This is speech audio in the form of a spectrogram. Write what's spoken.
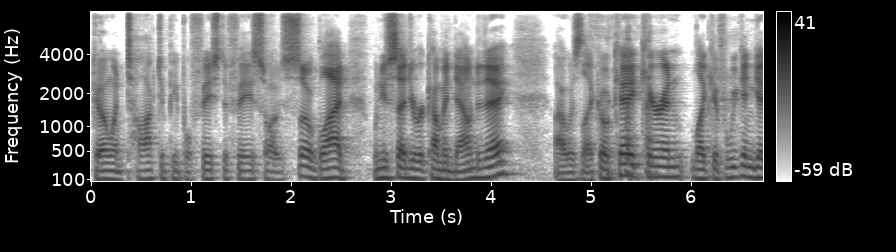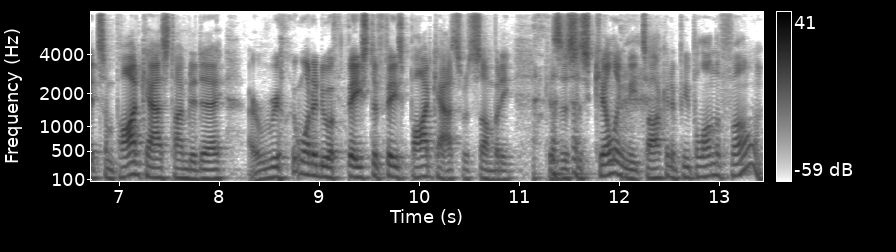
go and talk to people face to face. So I was so glad when you said you were coming down today. I was like, okay, Karen, like if we can get some podcast time today, I really want to do a face to face podcast with somebody because this is killing me talking to people on the phone.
